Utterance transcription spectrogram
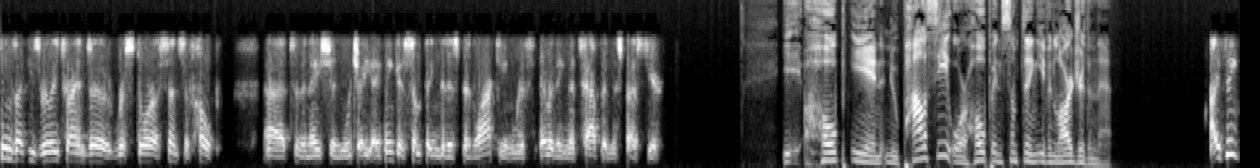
seems like he's really trying to restore a sense of hope uh, to the nation, which I, I think is something that has been lacking with everything that's happened this past year. Hope in new policy, or hope in something even larger than that. I think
